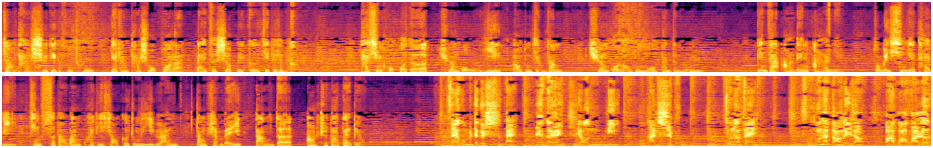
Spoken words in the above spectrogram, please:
脚踏实地的付出，也让他收获了来自社会各界的认可。他先后获得全国五一劳动奖章。全国劳动模范等荣誉，并在二零二二年作为新业态里近四百万快递小哥中的一员，当选为党的二十大代表。在我们这个时代，任何人只要努力，不怕吃苦，就能在普通的岗位上发光发热，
